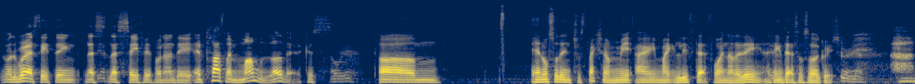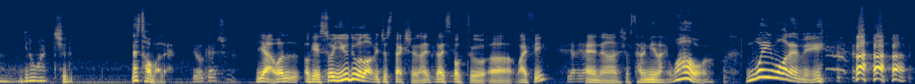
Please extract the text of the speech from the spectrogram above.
well, the real estate thing. Let's let's save it for another day. And plus, my mom would love it because. Oh, yeah. Um, and also the introspection. I may I might leave that for another day. I think that's also a great. Sure, yeah. Um, you know what? Should let's talk about that. You okay? Sure. Yeah, well, okay, so you do a lot of introspection. I, I spoke to uh, wifey, Yeah, yeah. and uh, she was telling me like, "Wow, way more than me."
